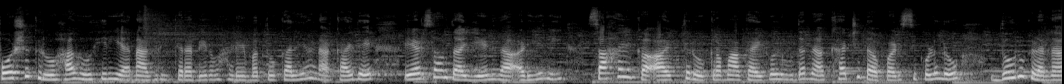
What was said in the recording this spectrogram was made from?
ಪೋಷಕರು ಹಾಗೂ ಹಿರಿಯ ನಾಗರಿಕರ ನಿರ್ವಹಣೆ ಮತ್ತು ಕಲ್ಯಾಣ ಕಾಯ್ದೆ ಎರಡ್ ಸಾವಿರದ ಏಳರ ಅಡಿಯಲ್ಲಿ ಸಹಾಯಕ ಆಯುಕ್ತರು ಕ್ರಮ ಕೈಗೊಳ್ಳುವುದನ್ನು ಖಚಿತಪಡಿಸಿಕೊಳ್ಳಲು ದೂರುಗಳನ್ನು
